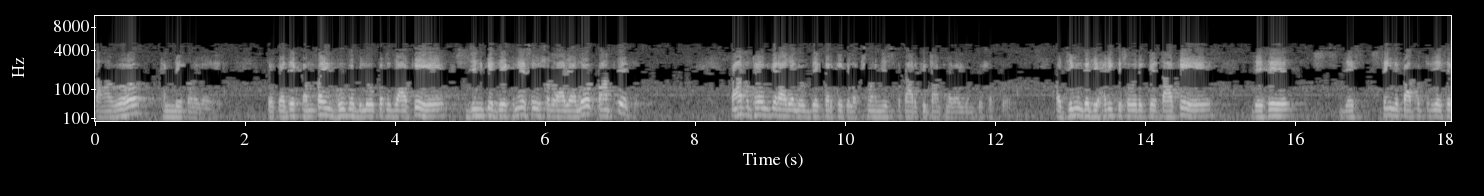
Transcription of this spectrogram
तहाँ वो ठंडे पड़ गए। तो कहते कंपनी भूप बिलोकत जाके, जिनके देखने से सब राजा लोग कांपते थे। काँप उठे उनके राजा लोग देख करके लक्ष्मण ने इस प्रकार की डांट लगाई उनको सबको और जिन गजहरी किशोर के ताके, जैसे सिंह का पुत्र जैसे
